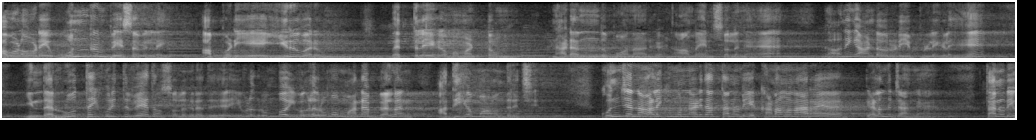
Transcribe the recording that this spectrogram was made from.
அவளோட ஒன்றும் பேசவில்லை. அப்படியே இருவரும் பெத்லேகம மட்டும் நடந்து போனார்கள். ஆமேன்னு சொல்லுங்க. கவனிங்க ஆண்டவருடைய பிள்ளைகளே இந்த ரூத்தை குறித்து வேதம் சொல்லுகிறது. இவளுக்கு ரொம்ப இவங்களுக்கு ரொம்ப மனபலன் அதிகமாக வந்துருச்சு. கொஞ்ச நாளைக்கு முன்னாடி தான் தன்னுடைய கணவனாரை இழந்துட்டாங்க. தன்னுடைய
